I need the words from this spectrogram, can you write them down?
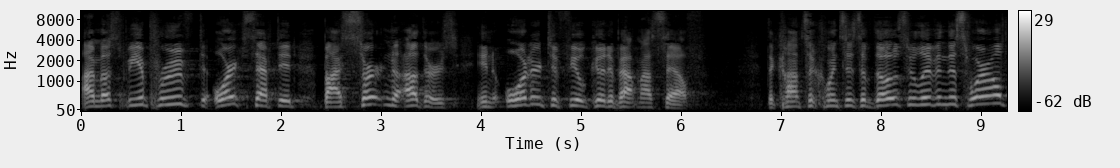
I must be approved or accepted by certain others in order to feel good about myself. The consequences of those who live in this world,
